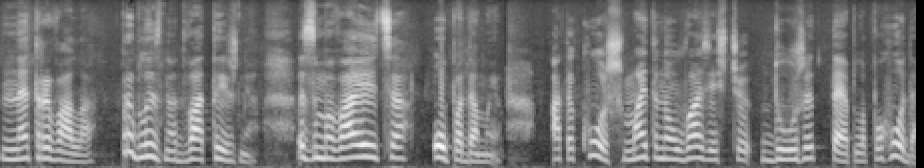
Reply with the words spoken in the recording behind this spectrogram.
нетривала, приблизно два тижні. Змивається опадами. А також майте на увазі, що дуже тепла погода.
